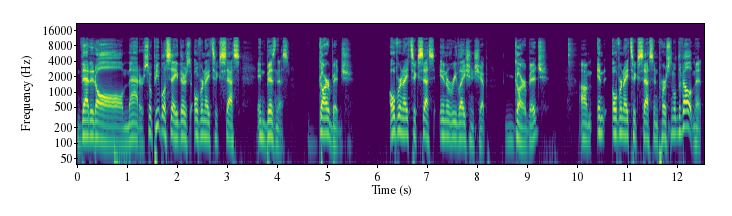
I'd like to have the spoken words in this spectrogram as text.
that it all matters. So people say there's overnight success in business. Garbage. Overnight success in a relationship. Garbage. Um, in overnight success in personal development.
